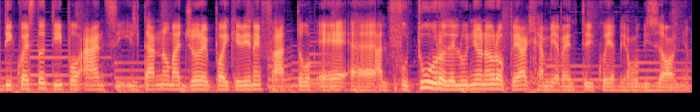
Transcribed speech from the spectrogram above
di questo tipo, anzi il danno maggiore poi che viene fatto è eh, al futuro dell'Unione Europea, al cambiamento di cui abbiamo bisogno.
